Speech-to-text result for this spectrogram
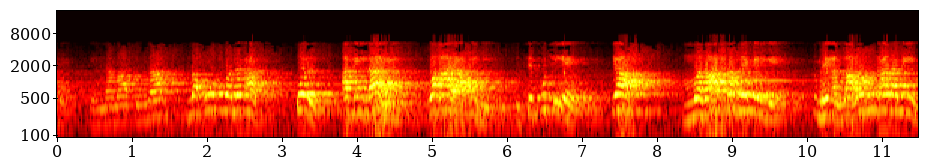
تھے۔ ان نما کنہ نقو کل اب اللہ وہ آیا ہی۔ ان سے پوچھیے کیا مذاق کرنے کے لیے تمہیں اللہ رب العالمین،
